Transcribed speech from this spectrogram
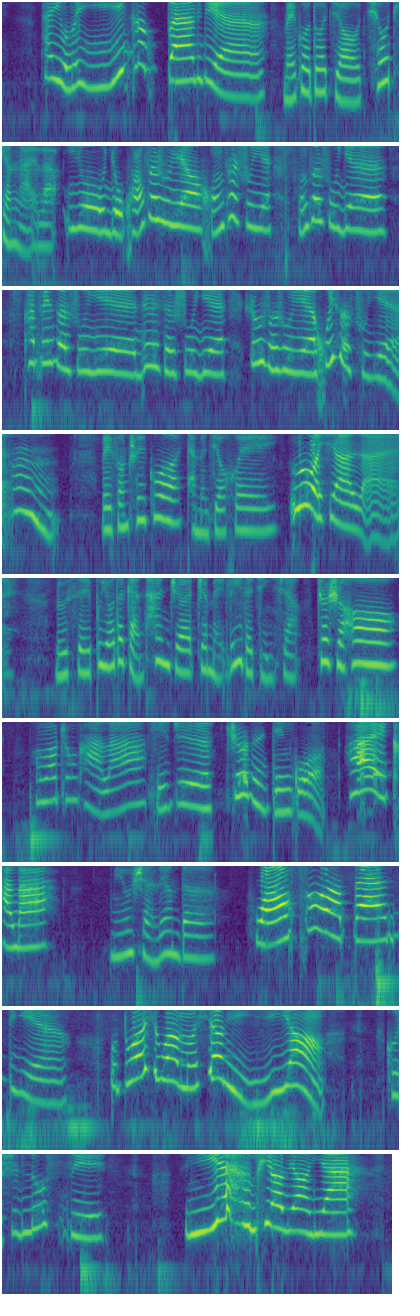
她有了一个斑点。没过多久，秋天来了。有有黄色树叶、红色树叶、红色树叶、咖啡色树叶、绿色树叶、肉色树叶、灰色树叶嗯，微风吹过，它们就会……落下来。Lucy 不由得感叹着这美丽的景象。这时候，红毛虫卡拉骑着车子经过，嗨，卡拉，你有闪亮的黄色斑点，我多希望能像你一样。可是 Lucy，你也很漂亮呀，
